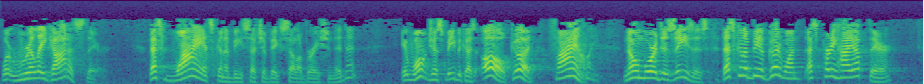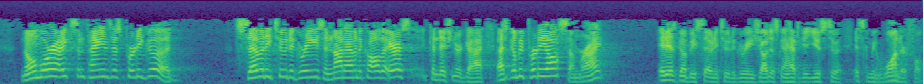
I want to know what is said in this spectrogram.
What really got us there? That's why it's going to be such a big celebration, isn't it? It won't just be because, oh, good, finally, no more diseases. That's going to be a good one. That's pretty high up there. No more aches and pains is pretty good. 72 degrees and not having to call the air conditioner guy. That's going to be pretty awesome, right? It is going to be 72 degrees. Y'all just going to have to get used to it. It's going to be wonderful.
